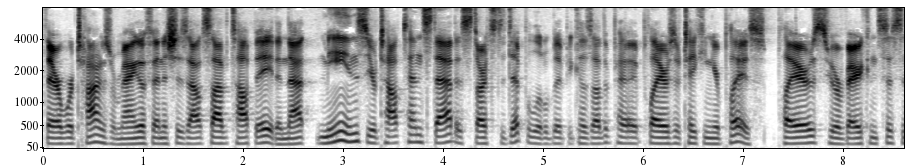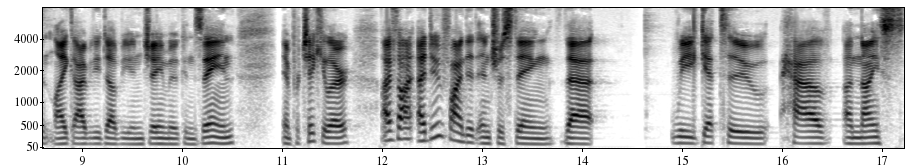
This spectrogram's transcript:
there were times where Mango finishes outside of top eight, and that means your top 10 status starts to dip a little bit because other pay- players are taking your place. Players who are very consistent, like IBDW and Jmook and Zain in particular. I, find, I do find it interesting that we get to have a nice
